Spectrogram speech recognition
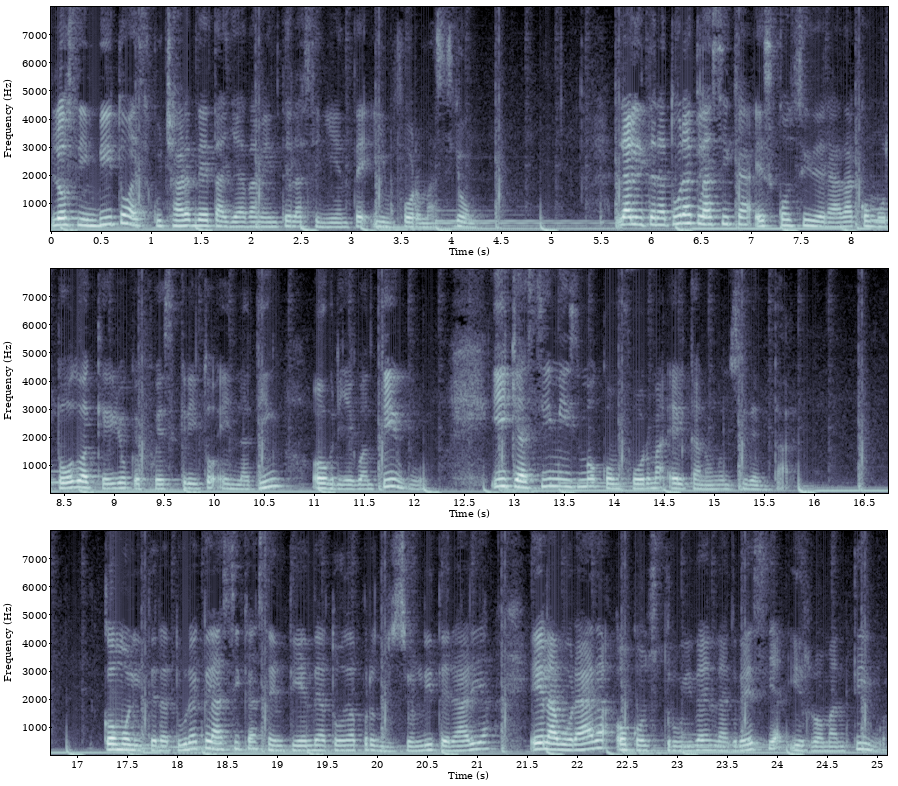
los invito a escuchar detalladamente la siguiente información. La literatura clásica es considerada como todo aquello que fue escrito en latín o griego antiguo y que asimismo conforma el canon occidental. Como literatura clásica se entiende a toda producción literaria elaborada o construida en la Grecia y Roma antigua,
